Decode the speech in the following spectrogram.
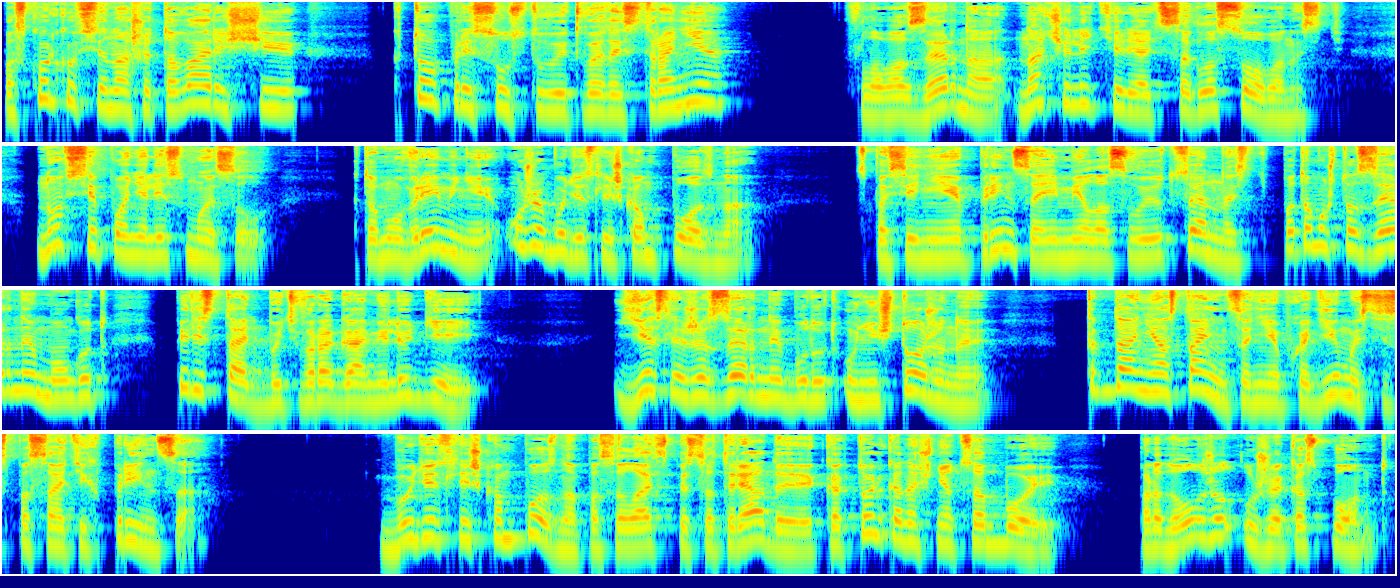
Поскольку все наши товарищи, кто присутствует в этой стране, слова Зерна начали терять согласованность, но все поняли смысл – к тому времени уже будет слишком поздно. Спасение принца имело свою ценность, потому что зерны могут перестать быть врагами людей. Если же зерны будут уничтожены, тогда не останется необходимости спасать их принца. «Будет слишком поздно посылать спецотряды, как только начнется бой», продолжил уже Каспонд.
